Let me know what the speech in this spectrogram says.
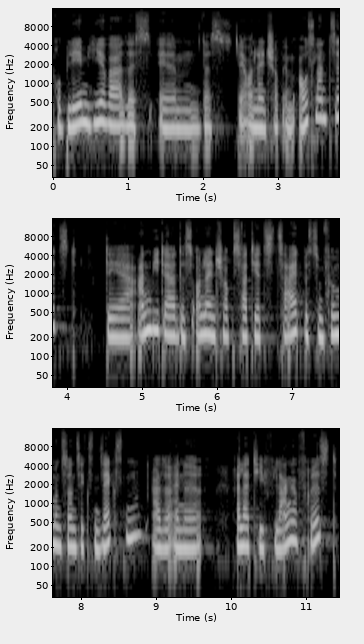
Problem hier war, dass, ähm, dass der Online-Shop im Ausland sitzt. Der Anbieter des Online-Shops hat jetzt Zeit bis zum 25.06., also eine relativ lange Frist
